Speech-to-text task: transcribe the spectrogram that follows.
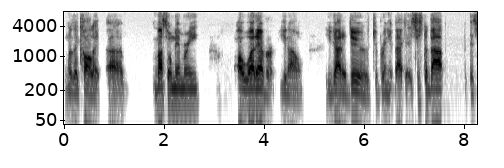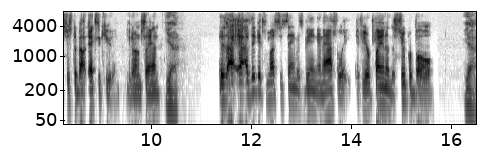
what do they call it, uh, muscle memory, or whatever. You know, you got to do to bring it back. It's just about it's just about executing. You know what I'm saying? Yeah. I, I think it's much the same as being an athlete. If you're playing in the Super Bowl, Yeah.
